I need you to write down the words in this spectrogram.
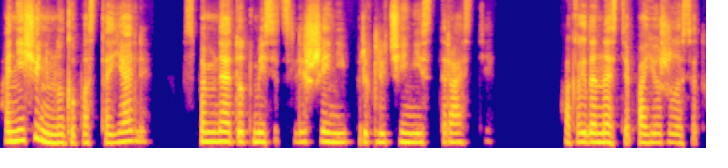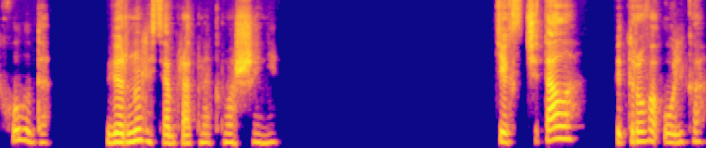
Они еще немного постояли, вспоминая тот месяц лишений, приключений и страсти. А когда Настя поежилась от холода, вернулись обратно к машине. Текст читала Петрова Ольга.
